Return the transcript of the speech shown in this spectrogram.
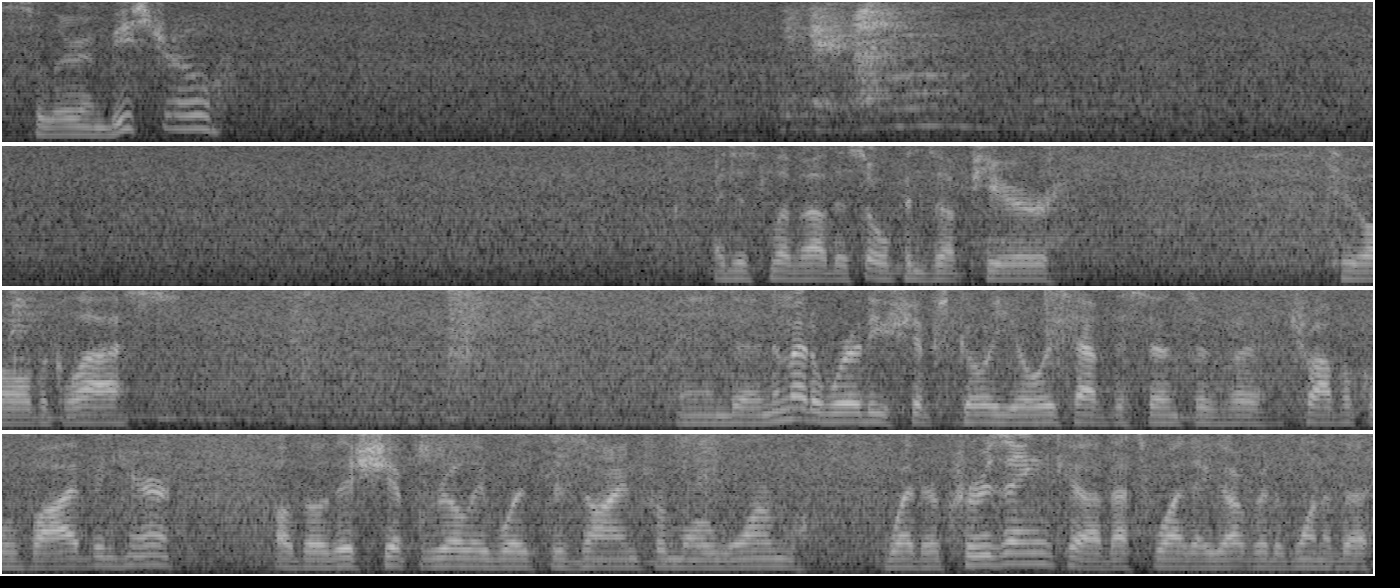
Solarium Bistro. I just love how this opens up here to all the glass. And uh, no matter where these ships go, you always have the sense of a tropical vibe in here. Although this ship really was designed for more warm weather cruising. Uh, that's why they got rid of one of the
